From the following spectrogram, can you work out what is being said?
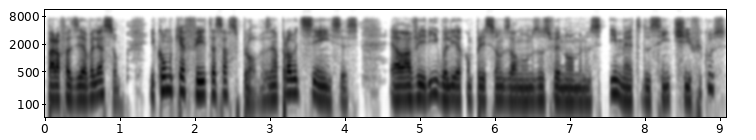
para fazer a avaliação. E como que é feita essas provas? Na prova de ciências, ela averigua ali a compreensão dos alunos nos fenômenos e métodos científicos,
